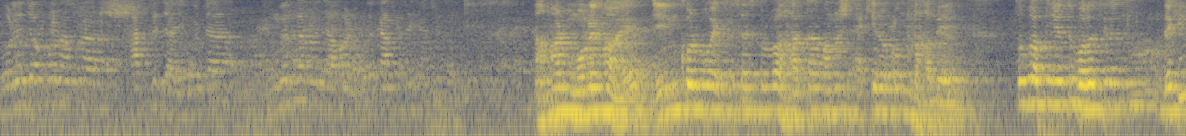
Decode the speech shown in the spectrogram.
ভোরে যখন আমরা হাঁটতে যাই আমার মনে হয় জিম করব এক্সারসাইজ করব, হাঁটা মানুষ একই রকম ভাবে। তবু আপনি যেহেতু বলেছিলেন, দেখি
